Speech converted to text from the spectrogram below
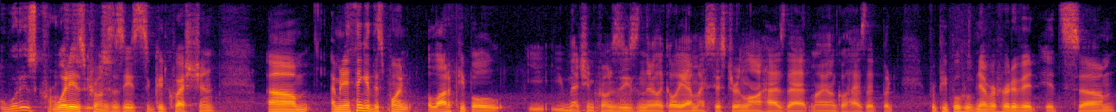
what is Crohn's What is disease? Crohn's disease? It's a good question. Um, I mean, I think at this point, a lot of people, you, mentioned Crohn's disease, and they're like, oh, yeah, my sister in law has that, my uncle has that. But for people who've never heard of it, it's, um,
